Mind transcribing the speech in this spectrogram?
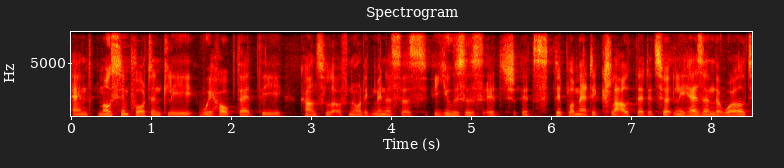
And most importantly, we hope that the Council of Nordic Ministers uses its, its, diplomatic clout that it certainly has in the world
